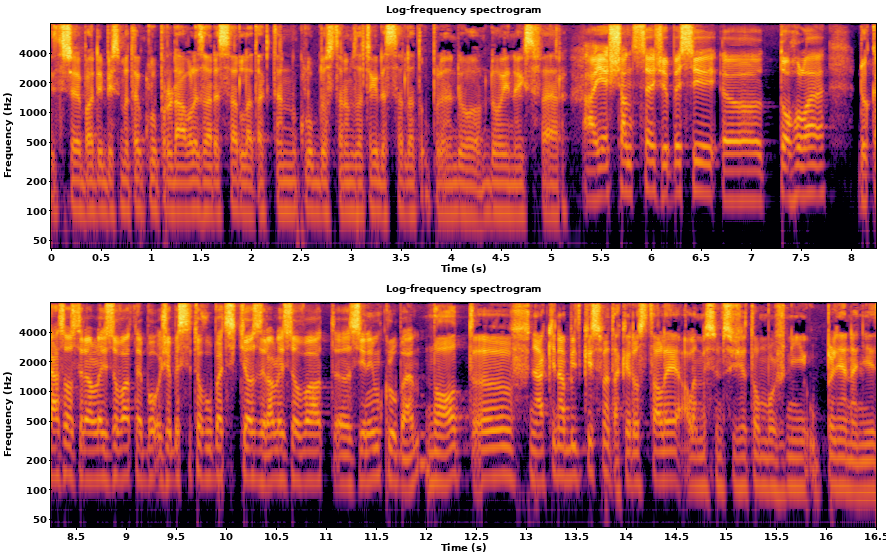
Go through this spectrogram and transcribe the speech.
e, třeba kdyby jsme ten klub prodávali za 10 let, tak ten klub dostaneme za těch 10 let úplně do, do jiných sfér. A je šance, že by si uh, tohle dokázal zrealizovat, nebo že by si to vůbec chtěl zrealizovat uh, s jiným klubem? No, t, uh, nějaké nabídky jsme taky dostali, ale myslím si, že to možný úplně není.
